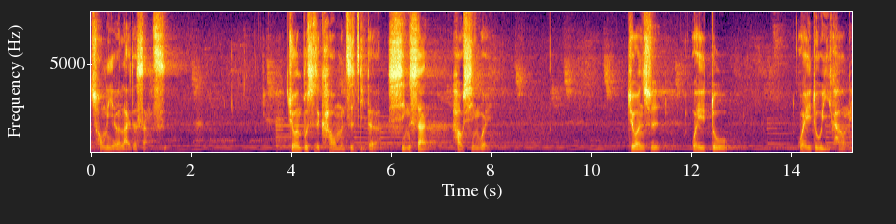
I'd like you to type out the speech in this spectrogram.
从你而来的赏赐。救恩不是靠我们自己的行善好行为，救恩是唯独唯独依靠你，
